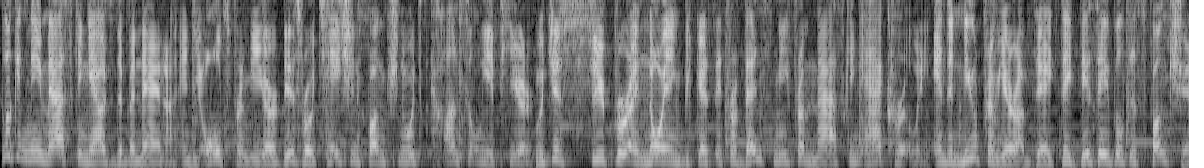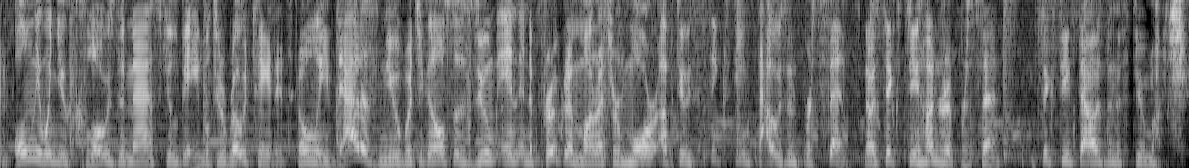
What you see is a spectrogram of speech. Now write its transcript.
Look at me masking out the banana. In the old Premiere, this rotation function would constantly appear, which is super annoying because it prevents me from masking accurately. In the new Premiere update, they disabled this function. Only when you close the mask, you'll be able to rotate it. Not only that is new, but you can also zoom in in the program monitor more up to 16,000%. No, 1600%. 16,000 is too much.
